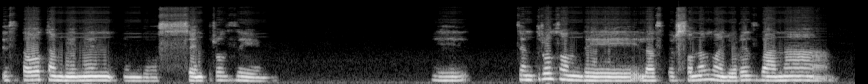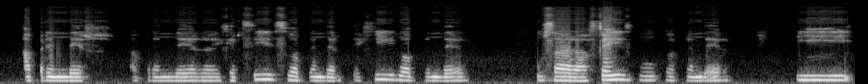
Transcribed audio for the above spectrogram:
estado también en, los centros de eh, centros donde las personas mayores van a aprender, aprender ejercicio, aprender tejido, aprender usar a Facebook, aprender y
